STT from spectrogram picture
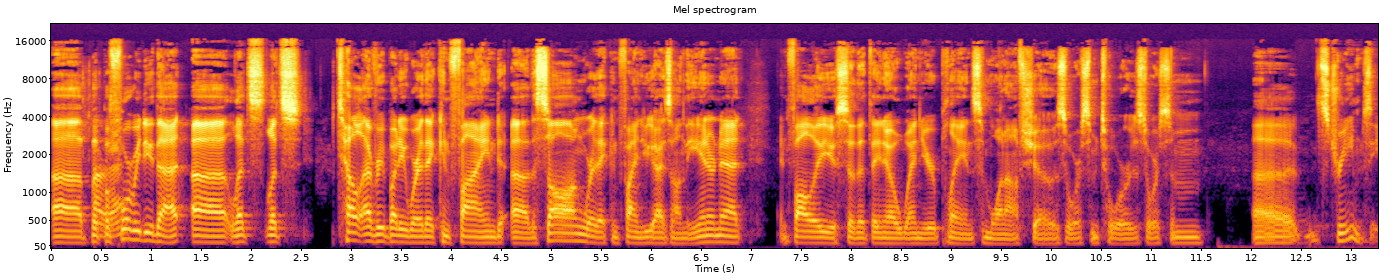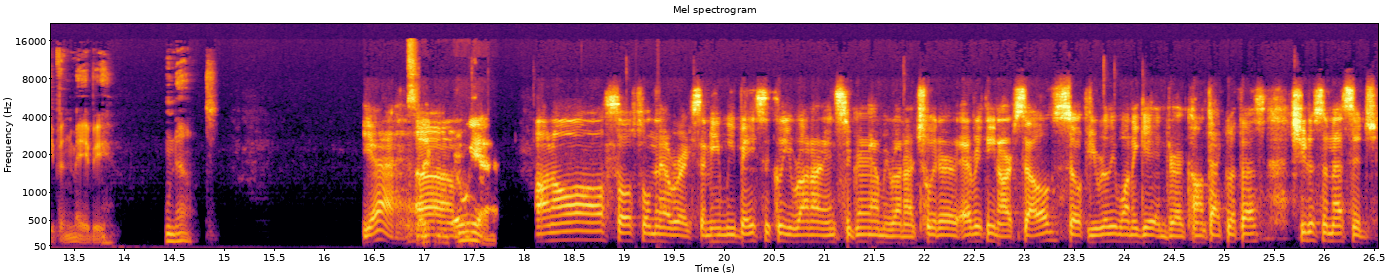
Uh, but All right. before we do that, uh, let's let's tell everybody where they can find uh, the song, where they can find you guys on the internet, and follow you so that they know when you're playing some one-off shows or some tours or some uh, streams, even maybe. Who knows? Yeah. So, where um, we at? On all social networks. I mean, we basically run our Instagram, we run our Twitter, everything ourselves. So if you really want to get in direct contact with us, shoot us a message.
